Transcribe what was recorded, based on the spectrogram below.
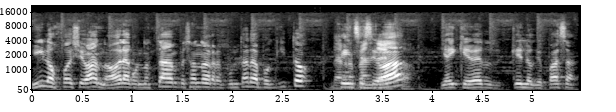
Y lo fue llevando. Ahora cuando estaba empezando a repuntar a poquito, De Heinze se va esto. y hay que ver qué es lo que pasa.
